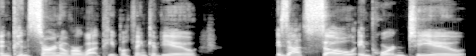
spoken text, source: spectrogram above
and concern over what people think of you. Is that so important to you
